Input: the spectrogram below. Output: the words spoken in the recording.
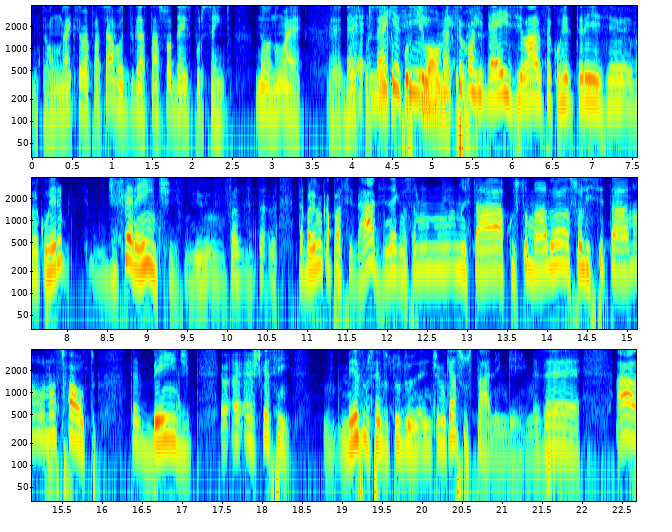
Então não é que você vai falar assim, ah, vou desgastar só 10%. Não, não é. É 10% é, não é que, por assim, quilômetro. Não é que você corre 10 e lá você vai correr 13. É, vai correr diferente. Faz, tá, trabalhando capacidades né, que você não, não está acostumado a solicitar no, no asfalto. Então é bem. De, eu, eu acho que assim, mesmo sendo tudo. A gente não quer assustar ninguém, mas é. Ah,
